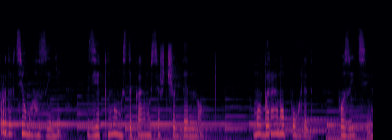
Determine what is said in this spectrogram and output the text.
продавці у магазині, з якими ми стикаємося щоденно. Ми вбираємо погляди, позиції,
